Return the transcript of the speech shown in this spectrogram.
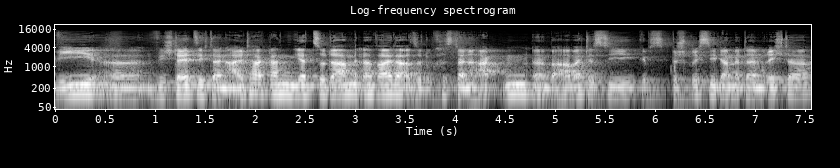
Wie, äh, wie stellt sich dein Alltag dann jetzt so dar mittlerweile? Also du kriegst deine Akten, äh, bearbeitest sie, gibst, besprichst sie dann mit deinem Richter.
